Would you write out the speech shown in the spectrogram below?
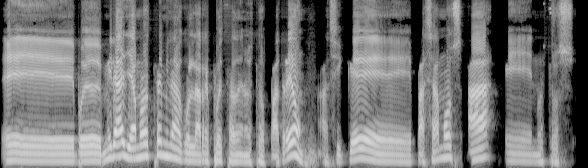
Eh, pues mira, ya hemos terminado con la respuesta de nuestros Patreon, así que pasamos a eh, nuestros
